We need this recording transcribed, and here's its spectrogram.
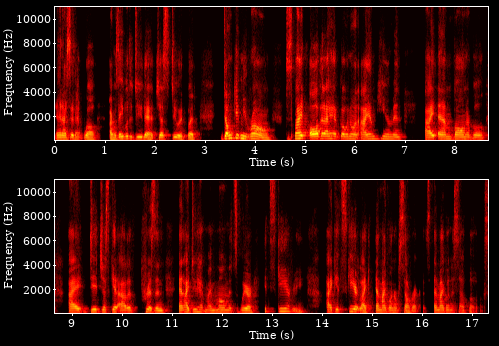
And I said, well, I was able to do that, just do it. But don't get me wrong, despite all that I have going on, I am human. I am vulnerable. I did just get out of prison, and I do have my moments where it's scary. I get scared like, am I going to sell records? Am I going to sell books?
